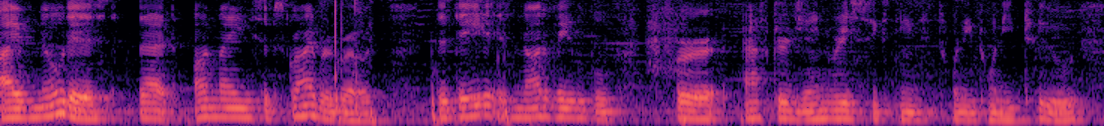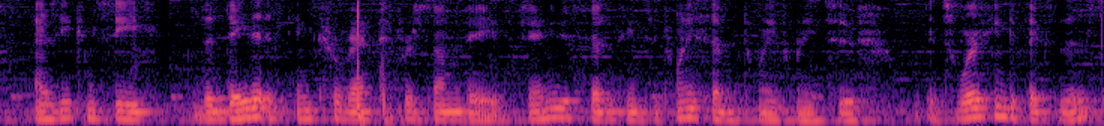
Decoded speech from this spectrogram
I've noticed that on my subscriber growth, the data is not available for after January 16th, 2022. As you can see, the data is incorrect for some dates, January 17th to 27th, 2022. It's working to fix this.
